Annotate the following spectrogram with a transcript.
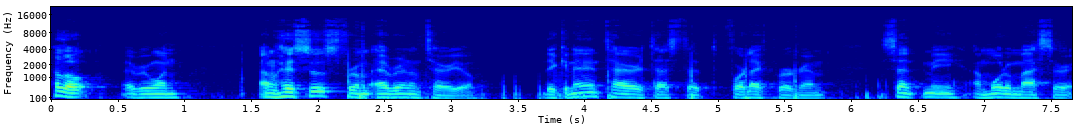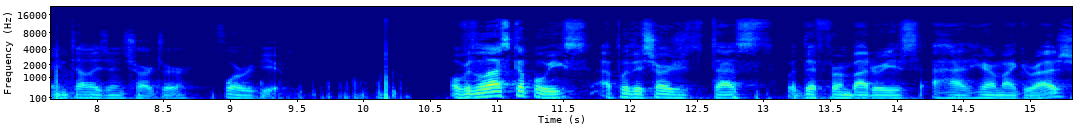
Hello, everyone. I'm Jesús from Everett, Ontario. The Canadian Tire Tested for Life program sent me a MotoMaster Intelligent Charger for review. Over the last couple weeks, I put this charger to test with different batteries I had here in my garage.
